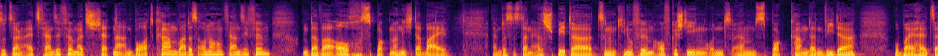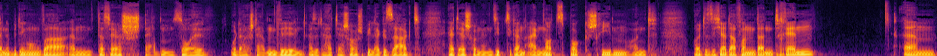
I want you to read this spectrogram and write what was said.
Sozusagen als Fernsehfilm, als Shatner an Bord kam, war das auch noch ein Fernsehfilm. Und da war auch Spock noch nicht dabei. Ähm, das ist dann erst später zu einem Kinofilm aufgestiegen und ähm, Spock kam dann wieder, wobei halt seine Bedingung war, ähm, dass er sterben soll oder sterben will. Also da hat der Schauspieler gesagt, er hat ja schon in den 70ern I'm Not Spock geschrieben und wollte sich ja davon dann trennen. Ähm,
